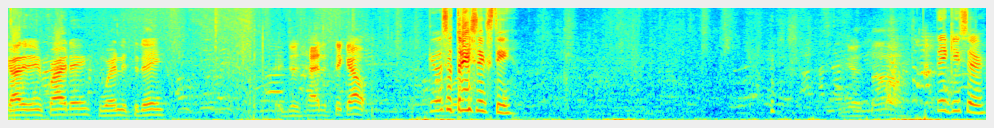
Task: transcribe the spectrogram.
Got it in Friday, wearing it today. It just had to stick out. Give us a 360. Thank you, sir.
